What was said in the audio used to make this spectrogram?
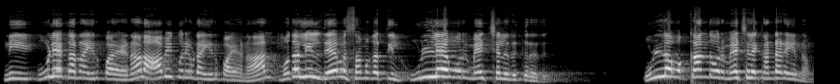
நீ ஊழியக்காரனாக இருப்பாயானால் ஆவிக்குறைவனாக இருப்பாயானால் முதலில் தேவ சமூகத்தில் உள்ளே ஒரு மேய்ச்சல் இருக்கிறது. உள்ளே உட்காந்து ஒரு மேய்ச்சலை கண்டடையணும்.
